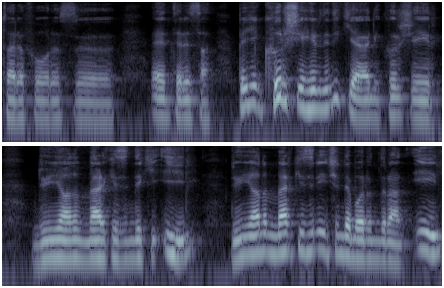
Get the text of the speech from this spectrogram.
tarafı orası. Enteresan. Peki Kırşehir dedik ya hani Kırşehir dünyanın merkezindeki il. Dünyanın merkezini içinde barındıran il.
